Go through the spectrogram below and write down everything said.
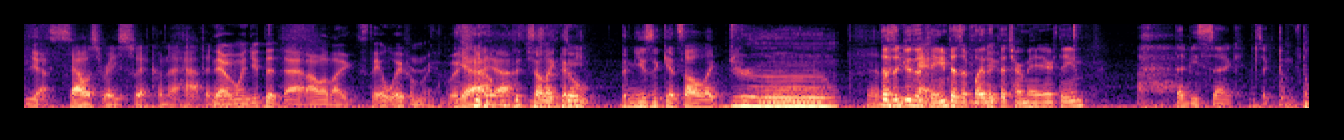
Yes. That was really sick when that happened. yeah, when you did that, I was like, stay away from me. Like, yeah, what yeah. So like the mu- the music gets all like Does it do the theme? Does it play like the Terminator theme? That'd be sick. It's like dum dum.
